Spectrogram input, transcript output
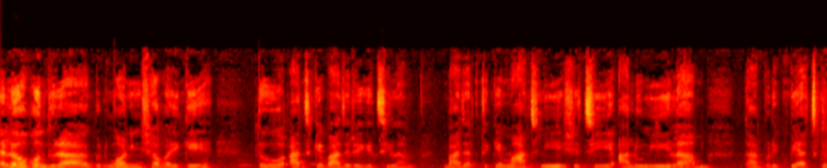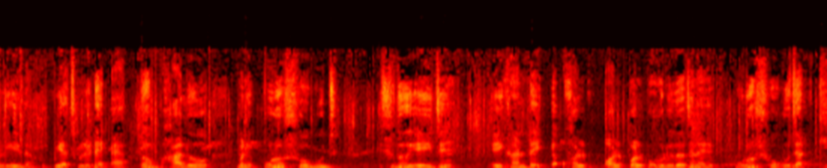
হ্যালো বন্ধুরা, গুড মর্নিং সবাইকে। তো আজকে বাজারে গেছিলাম। বাজার থেকে মাছ নিয়ে এসেছি, আলু নিয়ে এলাম, তারপরে পেঁয়াজকলি। এই দেখো, পেঁয়াজকলিটা এত ভালো মানে পুরো সবুজ। শুধু এই যে এইখানটায় অল্প অল্প হলুদ আছে না পুরো সবুজ আর কি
